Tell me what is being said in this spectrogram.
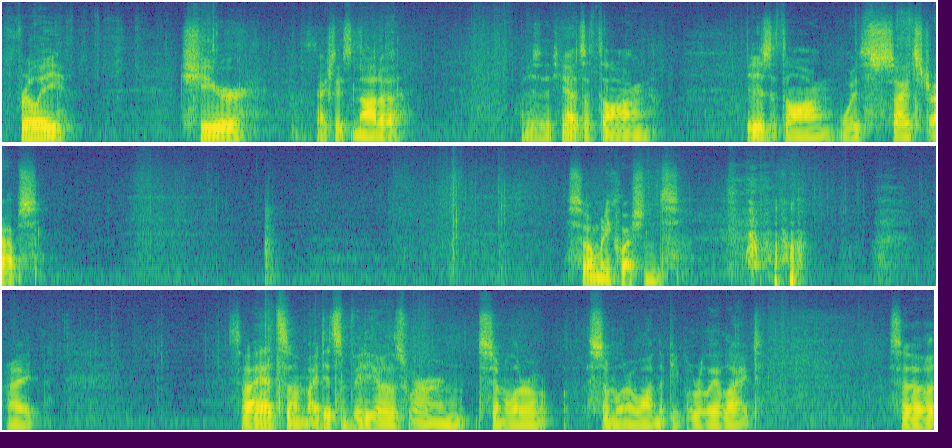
frilly, sheer. Actually, it's not a. What is it? Yeah, it's a thong. It is a thong with side straps. So many questions. right? So I had some, I did some videos wearing similar, similar one that people really liked. So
